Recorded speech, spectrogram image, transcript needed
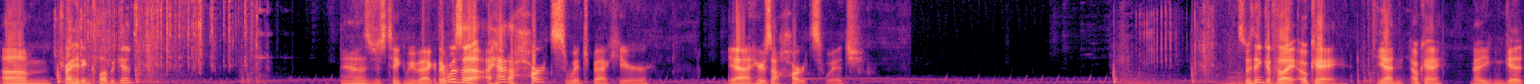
Um, try hitting club again. Yeah, this is just taking me back. There was a, I had a heart switch back here. Yeah, here's a heart switch. So I think if I, okay, yeah, okay. Now you can get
